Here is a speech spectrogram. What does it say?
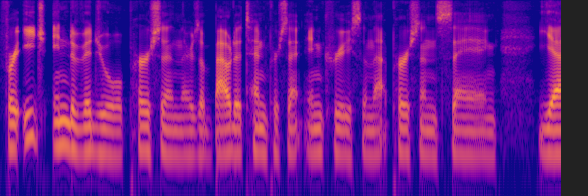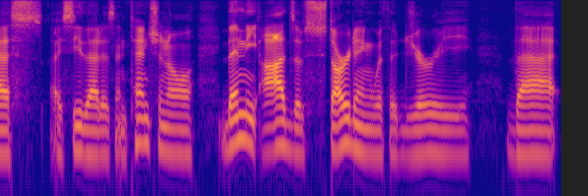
for each individual person there's about a 10% increase in that person saying, yes, I see that as intentional, then the odds of starting with a jury that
